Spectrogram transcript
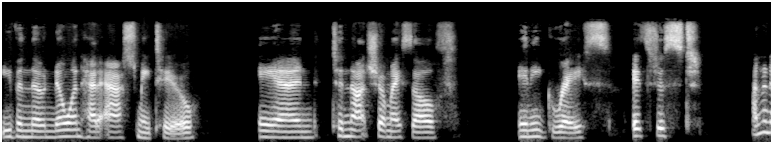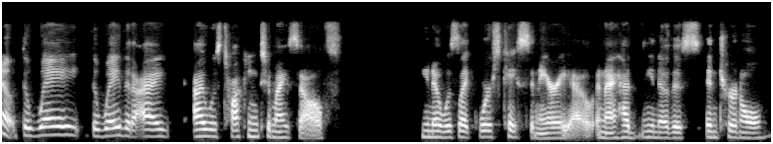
even though no one had asked me to, and to not show myself any grace. It's just I don't know the way the way that I I was talking to myself, you know, was like worst case scenario, and I had you know this internal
